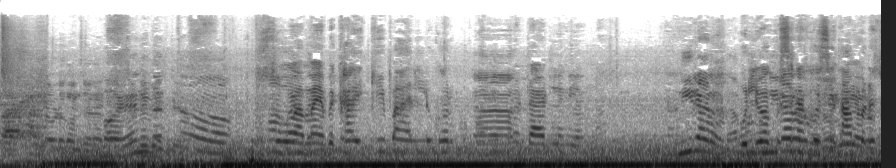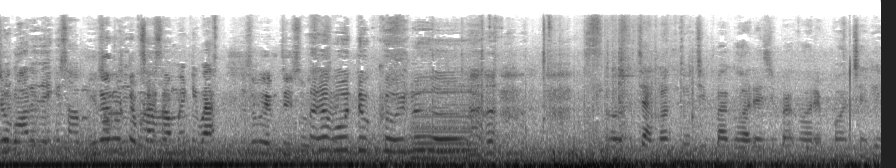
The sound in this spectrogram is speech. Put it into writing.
ଖୁସି ତାପରେ ଯୋଉ ଘରେ ଯାଇକି ସମେଟିବା ବହୁତ ଦୁଃଖ ଚାଲନ୍ତୁ ଯିବା ଘରେ ଯିବା ଘରେ ପହଞ୍ଚିକି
